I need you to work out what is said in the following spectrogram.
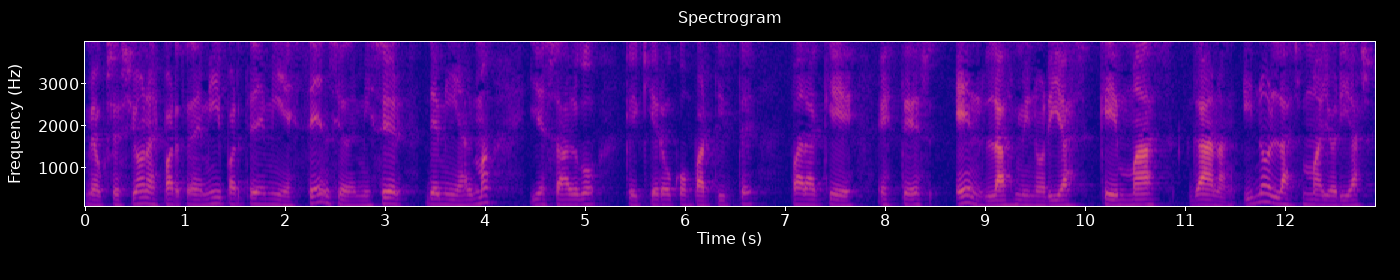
me obsesiona, es parte de mí, parte de mi esencia, de mi ser, de mi alma y es algo que quiero compartirte para que estés en las minorías que más ganan y no las mayorías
